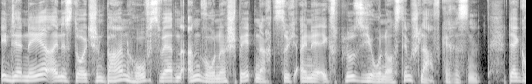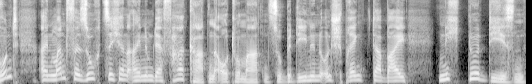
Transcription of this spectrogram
In der Nähe eines deutschen Bahnhofs werden Anwohner spätnachts durch eine Explosion aus dem Schlaf gerissen. Der Grund? Ein Mann versucht sich an einem der Fahrkartenautomaten zu bedienen und sprengt dabei nicht nur diesen,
